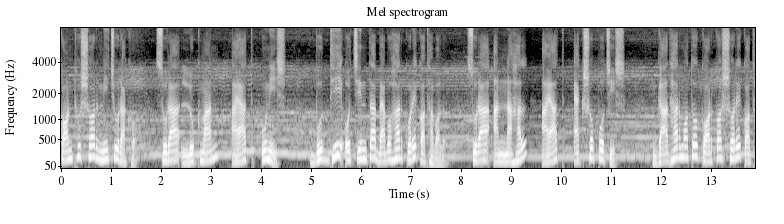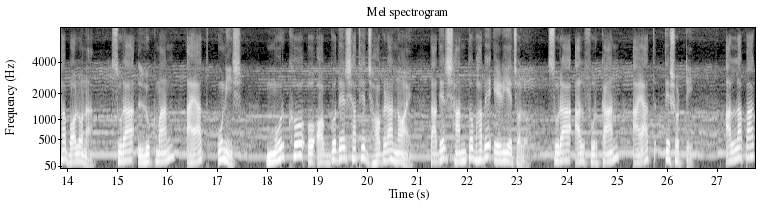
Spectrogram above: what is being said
কণ্ঠস্বর নিচু রাখো। সুরা লুকমান, আয়াত ১৯ বুদ্ধি ও চিন্তা ব্যবহার করে কথা বলো। সুরা আন্নাহাল, আয়াত একশো পঁচিশ। গাধার মতো কর্কশ্বরে কথা বলো না। সুরা লুকমান, আয়াত ১৯ মূর্খ ও অজ্ঞদের সাথে ঝগড়া নয়। তাদের শান্তভাবে এড়িয়ে চলো। সুরা আল ফুরকান আয়াত তেষট্টি। আল্লাপাক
